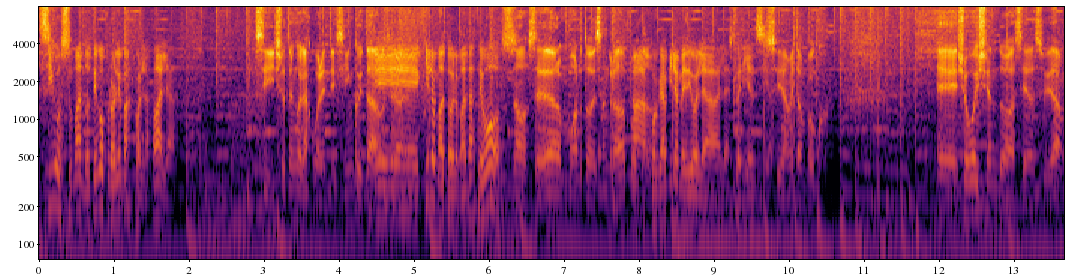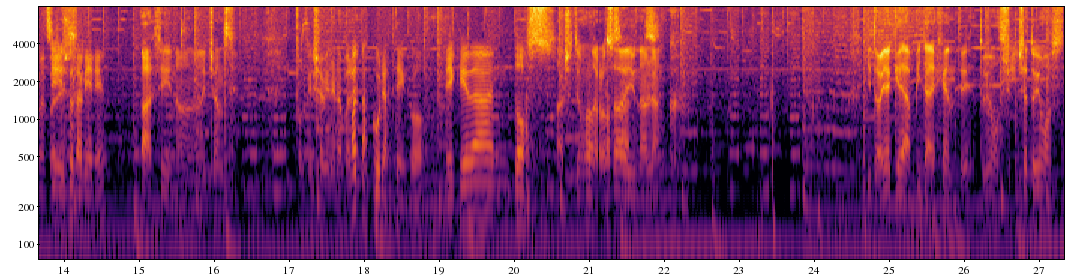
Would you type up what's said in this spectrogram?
sigo sumando, tengo problemas con las balas. Sí, yo tengo las 45 y tal. o Eh, ¿Quién lo mató? ¿Lo mataste vos? no, se debe haber muerto desangrado. Porque Ah, no- porque a mí no me dio la, la experiencia. Sí, a mí tampoco. Eh, yo voy yendo hacia la ciudad, me Sí, parece. yo también, ¿eh? Ah, sí, no, no hay chance. Porque ya viene la pared. ¿Cuántas curas tengo? Me quedan dos. Ah, yo tengo una rosada y una blanca. Y todavía queda pila de gente. ¿eh? Tuvimos, ya tuvimos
